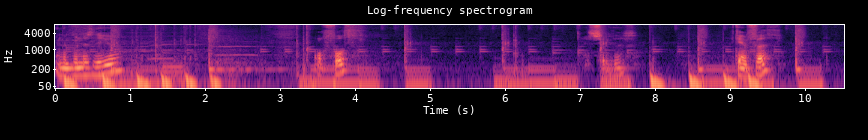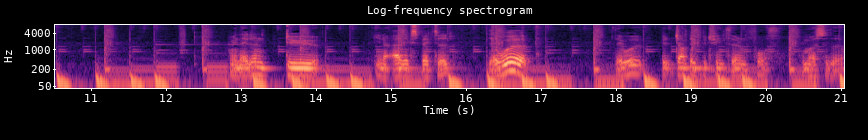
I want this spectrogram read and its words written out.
in the Bundesliga or fourth. Let's check this. He came fifth. I mean, they didn't do, you know, as expected. They were, they were jumping between third and fourth for most of the,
